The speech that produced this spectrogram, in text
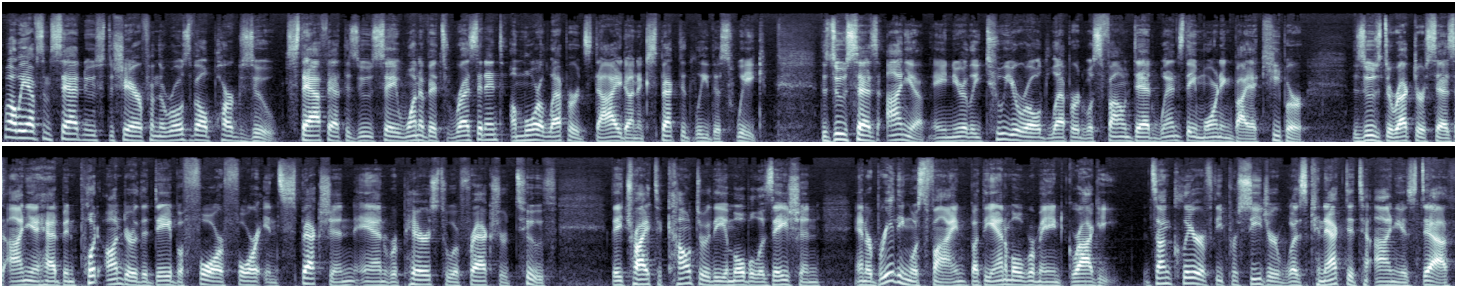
Well, we have some sad news to share from the Roosevelt Park Zoo. Staff at the zoo say one of its resident Amur leopards died unexpectedly this week. The zoo says Anya, a nearly two-year-old leopard, was found dead Wednesday morning by a keeper. The zoo's director says Anya had been put under the day before for inspection and repairs to a fractured tooth. They tried to counter the immobilization and her breathing was fine, but the animal remained groggy. It's unclear if the procedure was connected to Anya's death,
